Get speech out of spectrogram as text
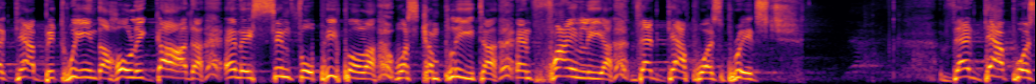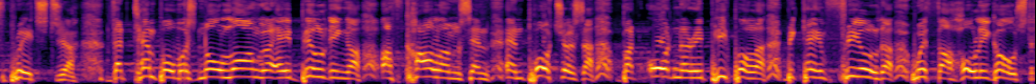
the gap between the holy God and a sinful people uh, was complete. Uh, and finally, uh, that gap was bridged that gap was bridged. The temple was no longer a building uh, of columns and, and porches, uh, but ordinary people uh, became filled with the Holy Ghost,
